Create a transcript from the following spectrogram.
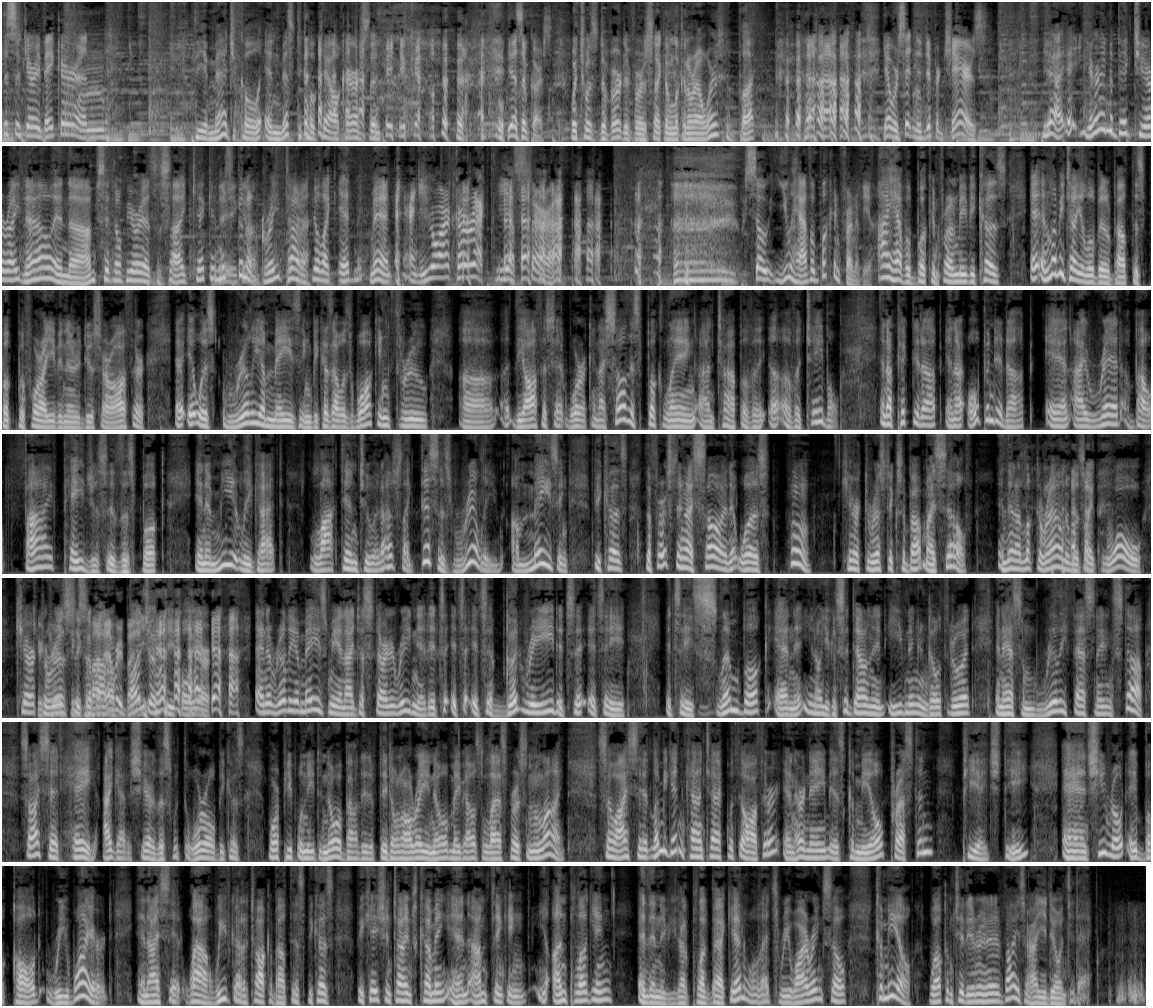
This is Gary Baker, and the magical and mystical Cal Carson. there you go. yes, of course. Which was diverted for a second, looking around. Where's the button? yeah, we're sitting in different chairs. Yeah, it, you're in the big chair right now, and uh, I'm sitting over here as a sidekick, and There it's been go. a great time. Yeah. I feel like Ed McMahon. And you are correct. yes, sir. So you have a book in front of you. I have a book in front of me because, and let me tell you a little bit about this book before I even introduce our author. Uh, It was really amazing because I was walking through uh, the office at work and I saw this book laying on top of a of a table, and I picked it up and I opened it up and I read about five pages of this book and immediately got locked into it. I was like, this is really amazing because the first thing I saw in it was, hmm, characteristics about myself. And then I looked around and was like, whoa, characteristics, Characteristics about about, a bunch of people here. And it really amazed me and I just started reading it. It's it's it's a good read. It's a, it's a it's a slim book and you know, you can sit down in an evening and go through it and it has some really fascinating stuff. So I said, "Hey, I got to share this with the world because more people need to know about it if they don't already know. Maybe I was the last person in line." So I said, "Let me get in contact with the author and her name is Camille Preston." PhD, and she wrote a book called Rewired. And I said, wow, we've got to talk about this because vacation time's coming and I'm thinking you know, unplugging. And then if you got to plug back in, well, that's rewiring. So Camille, welcome to the Internet Advisor. How you doing today?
